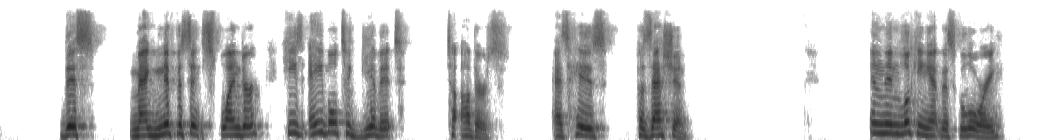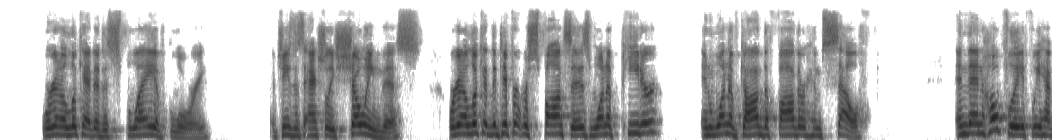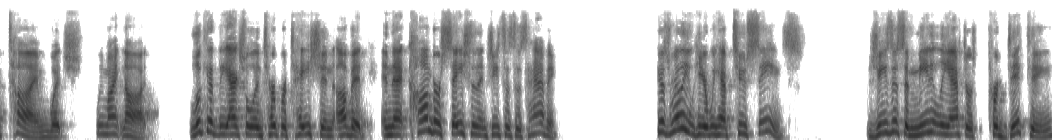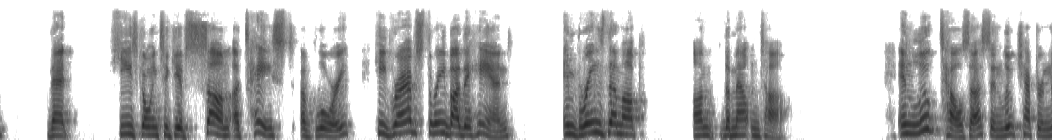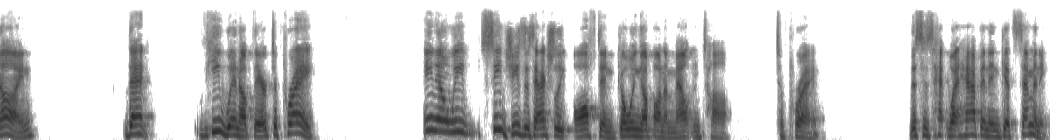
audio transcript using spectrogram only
this magnificent splendor, he's able to give it to others as his possession. And then looking at this glory, we're going to look at a display of glory. Jesus actually showing this. We're going to look at the different responses, one of Peter and one of God the Father himself. And then hopefully, if we have time, which we might not, look at the actual interpretation of it in that conversation that Jesus is having. Because really here we have two scenes. Jesus immediately after predicting that he's going to give some a taste of glory. He grabs three by the hand and brings them up on the mountaintop. And Luke tells us in Luke chapter 9 that he went up there to pray. You know, we see Jesus actually often going up on a mountaintop to pray. This is ha- what happened in Gethsemane.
